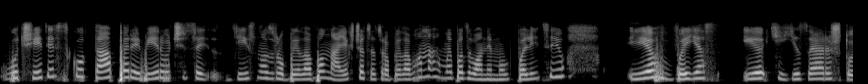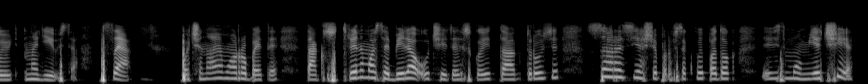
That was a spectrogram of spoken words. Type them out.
в учительську та перевірю, чи це дійсно зробила вона. Якщо це зробила вона, ми подзвонимо в поліцію і вияс... і її заарештують. Надіюся. Все. Починаємо робити. Так, зустрінемося біля учительської. Так, друзі, зараз я ще про всяк випадок візьму м'ячі,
